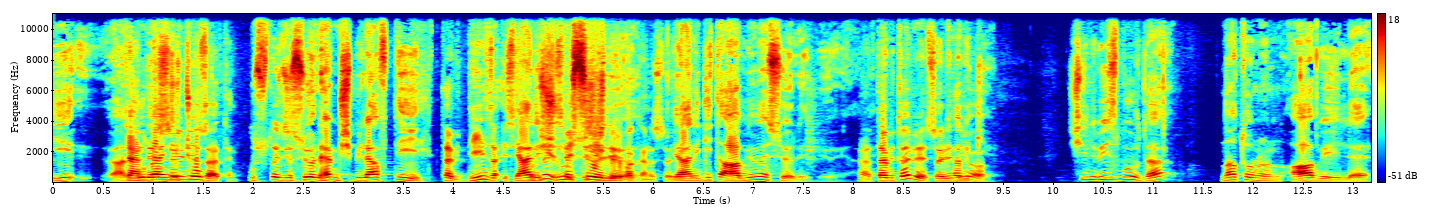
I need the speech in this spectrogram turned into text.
iyi, yani bu Kendileri bence söylüyor çok zaten. ustaca söylenmiş bir laf değil. Tabii değil. Yani Bunu şunu İsveç söylüyor. Bakanı söyledi. Yani git abime söyle diyor yani. ha, tabii tabii söyledi Tabii ki. Şimdi biz burada NATO'nun AB ile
